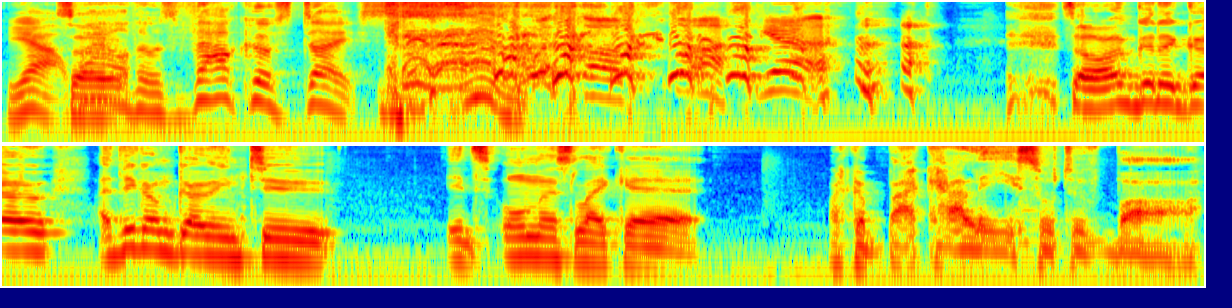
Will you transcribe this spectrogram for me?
Yeah, So- wow, those Valkos dice. Yeah. So I'm gonna go. I think I'm going to. It's almost like a like a back alley sort of bar,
